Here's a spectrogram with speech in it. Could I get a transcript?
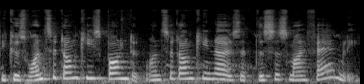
Because once a donkey's bonded, once a donkey knows that this is my family,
